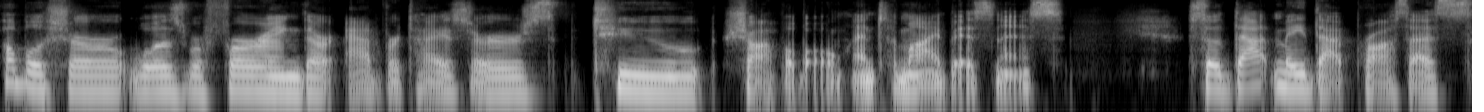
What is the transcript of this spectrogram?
publisher was referring their advertisers to shoppable and to my business so that made that process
